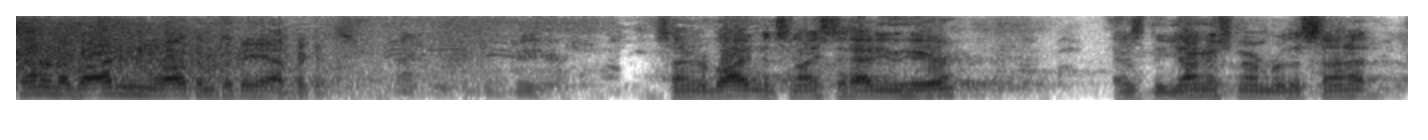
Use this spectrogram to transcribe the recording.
Senator Biden, welcome to the Advocates. Thank you. Good to be here. Senator Biden, it's nice to have you here. As the youngest member of the Senate,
